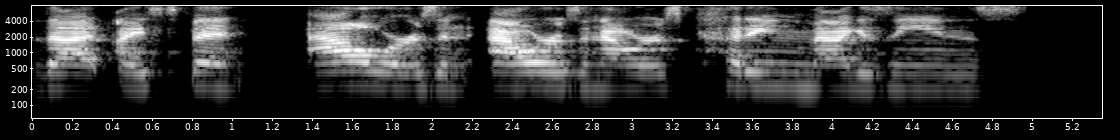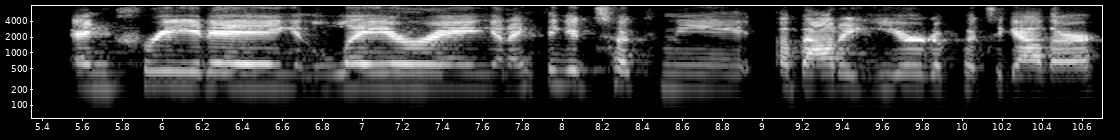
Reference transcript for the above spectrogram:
that I spent hours and hours and hours cutting magazines and creating and layering. And I think it took me about a year to put together.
